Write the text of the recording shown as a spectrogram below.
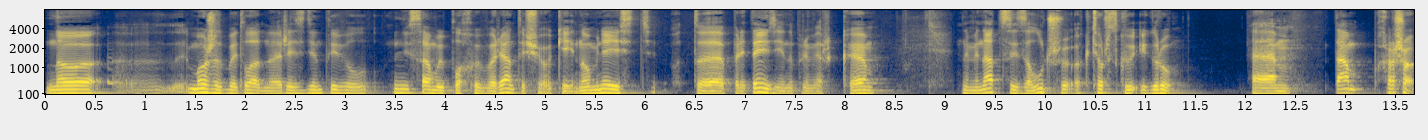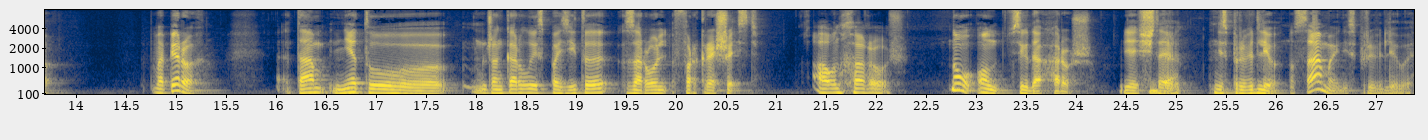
Но, э, может быть, ладно, Resident Evil не самый плохой вариант еще, окей. Но у меня есть вот, э, претензии, например, к номинации за лучшую актерскую игру. Эм, там, хорошо. Во-первых, там нету Джанкарло Эспозита за роль в Far Cry 6. А он хорош. Ну, он всегда хорош. Я считаю, да. Несправедливо. Но самое несправедливое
